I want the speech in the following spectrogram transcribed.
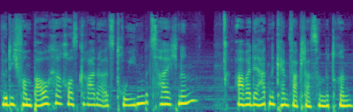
Würde ich vom Bauch heraus gerade als Druiden bezeichnen, aber der hat eine Kämpferklasse mit drin.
